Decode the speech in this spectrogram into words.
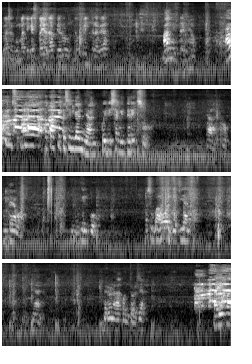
Nagumatigas pa yun ha, pero okay talaga. Ang, ang mga atake kasing ganyan, pwede siyang idiretso. Yan, o, kita na mo. Yung elbow. Masubahon, kasi yan. Yan. Pero nakakontrol siya. Tayo ka.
